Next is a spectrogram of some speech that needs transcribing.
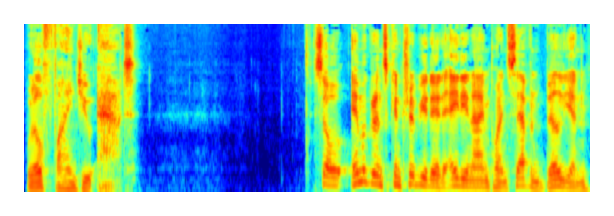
will find you out. So, immigrants contributed 89.7 billion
